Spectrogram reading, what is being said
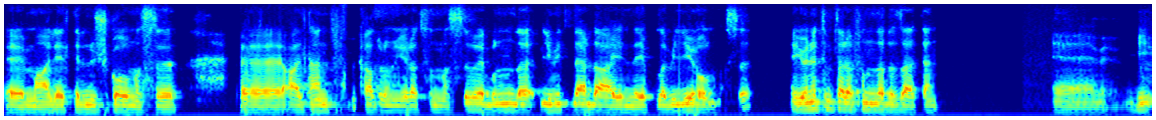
e, maliyetlerin düşük olması, e, alternatif bir kadronun yaratılması ve bunun da limitler dahilinde yapılabiliyor olması. E, yönetim tarafında da zaten e, bir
